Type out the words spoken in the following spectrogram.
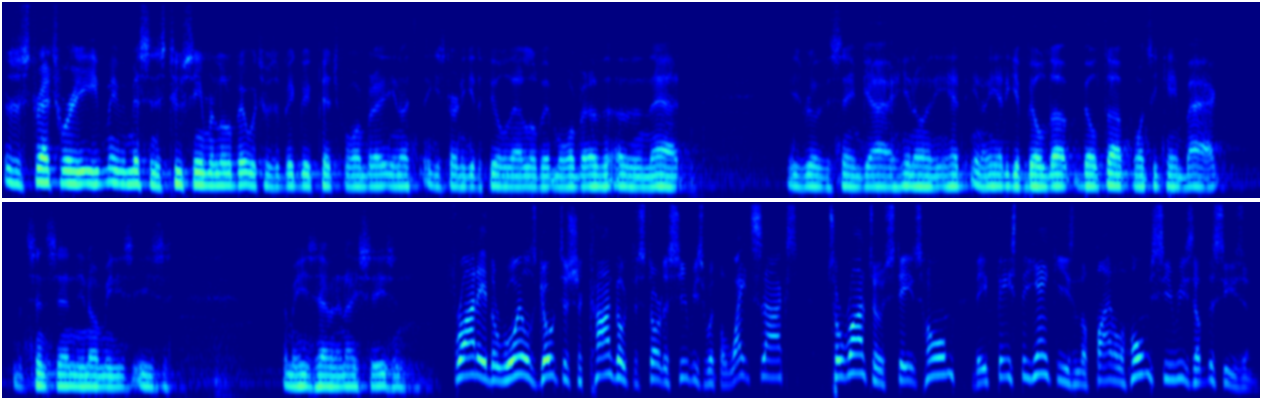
there's a stretch where he maybe missing his two seamer a little bit, which was a big, big pitch for him. But you know, I think he's starting to get the feel of that a little bit more. But other, other than that, he's really the same guy. You know, and he had, you know, he had to get built up, built up once he came back. But since then, you know, I mean, he's he's I mean, he's having a nice season. Friday, the Royals go to Chicago to start a series with the White Sox. Toronto stays home. They face the Yankees in the final home series of the season.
